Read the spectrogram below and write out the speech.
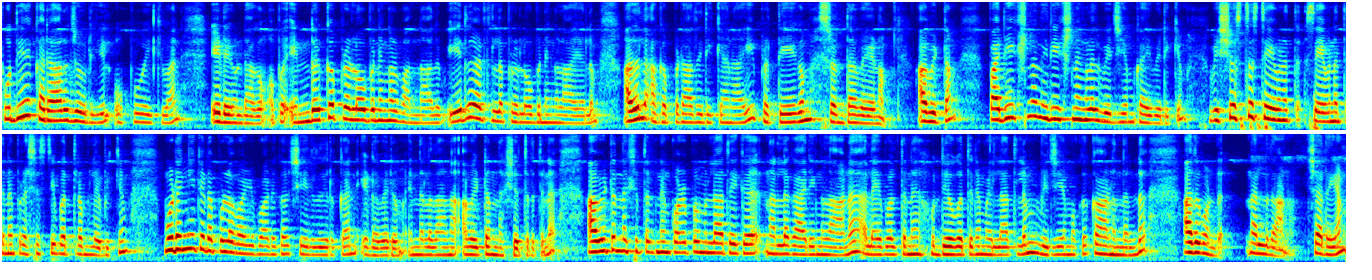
പുതിയ കരാർ ജോലിയിൽ ഒപ്പുവയ്ക്കുവാൻ ഇടയുണ്ടാകും. അപ്പോൾ എന്തൊക്കെ പ്രലോഭനങ്ങൾ വന്നാലും ഏത് തരത്തിലുള്ള പ്രലോഭനങ്ങളായാലും അതിൽ അകപ്പെടാതിരിക്കാനായി പ്രത്യേകം ശ്രദ്ധ വേണം. അവിട്ടം പരീക്ഷണ നിരീക്ഷണങ്ങളിൽ വിജയം കൈവരിക്കും. വിശ്വസ്ത സേവന സേവനത്തിന് പ്രശസ്തി പത്രം ലഭിക്കും. മുടങ്ങിക്കിടപ്പുള്ള വഴിപാടുകൾ ചെയ്തു തീർക്കാൻ ഇടവരും എന്നുള്ളതാണ് അവിട്ടം നക്ഷത്രത്തിന്. അവിട്ടം നക്ഷത്രത്തിനും കുഴപ്പമില്ലാത്തേക്ക് നല്ല കാര്യങ്ങളാണ്. അതേപോലെ തന്നെ ഉദ്യോഗ ഉദ്യോഗത്തിനും എല്ലാത്തിലും വിജയമൊക്കെ കാണുന്നുണ്ട്. അതുകൊണ്ട് നല്ലതാണ്. ചതയം.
